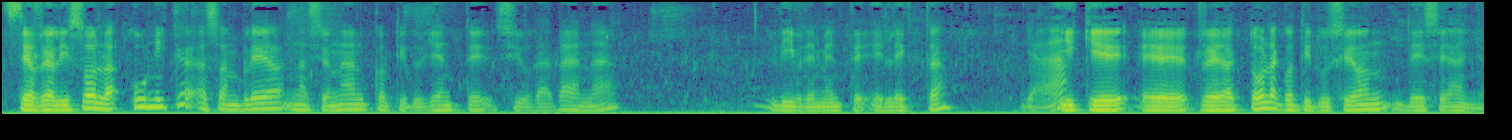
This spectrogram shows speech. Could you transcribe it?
se realizó la única Asamblea Nacional Constituyente Ciudadana libremente electa Ya. y que eh, redactó la constitución de ese año.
